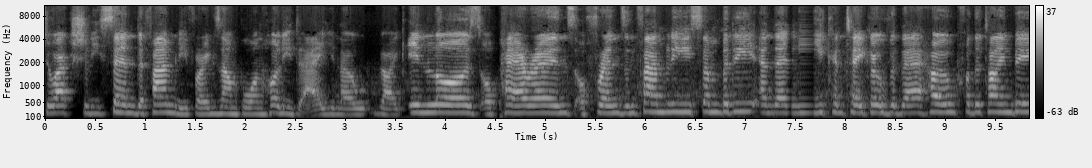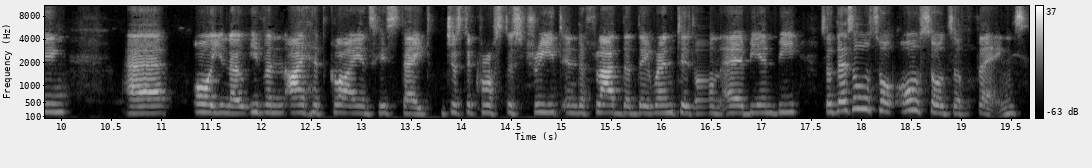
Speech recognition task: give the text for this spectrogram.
to actually send the family, for example, on holiday, you know, like in laws or parents or friends and family, somebody, and then you can take over their home for the time being. Uh, or, you know, even I had clients who stayed just across the street in the flat that they rented on Airbnb. So there's also all sorts of things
